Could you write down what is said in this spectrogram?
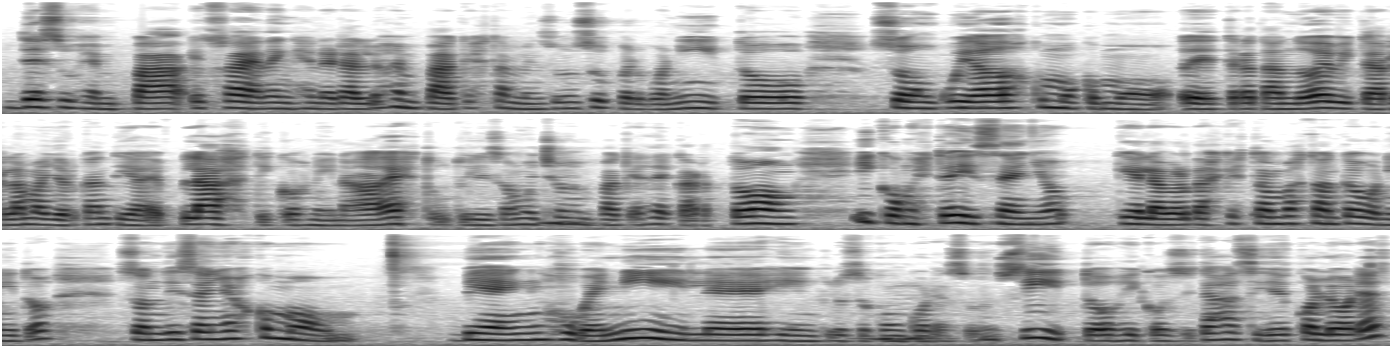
de sus empaques, o sea, en general los empaques también son súper bonitos, son cuidados como, como eh, tratando de evitar la mayor cantidad de plásticos ni nada de esto, utilizan muchos empaques de cartón y con este diseño, que la verdad es que están bastante bonitos, son diseños como bien juveniles, incluso con corazoncitos y cositas así de colores,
